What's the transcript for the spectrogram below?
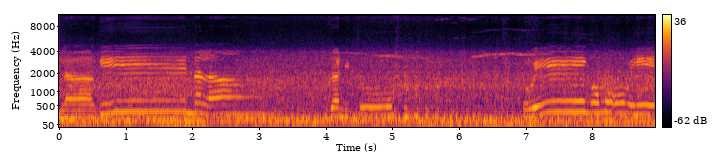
Lagi na lang ganito. Tuwing umuwi.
